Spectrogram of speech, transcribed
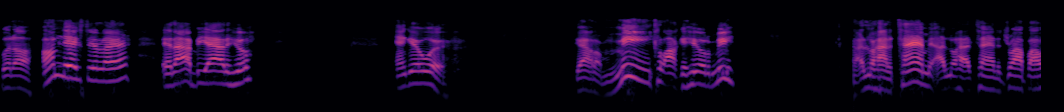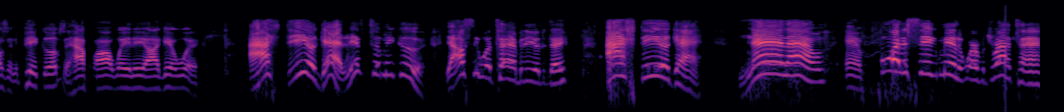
But uh, I'm next in line, and I'll be out of here. And get what? Got a mean clock ahead to me. I know how to time it. I know how to time the drop offs and the pickups and how far away they are. Get what? I still got, listen to me good. Y'all see what time it is today? I still got nine hours and 46 minutes worth of drive time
